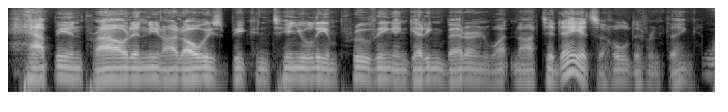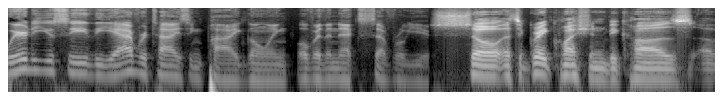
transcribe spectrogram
happy and proud, and you know, I'd always be continually improving and getting better and whatnot. Today, it's a whole different thing. Where do you see the advertising pie going over the next several years? So that's a great question because uh,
